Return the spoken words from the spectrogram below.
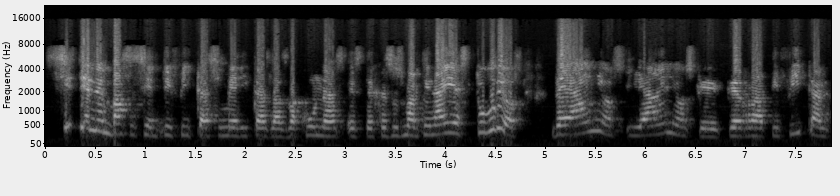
sí tienen bases científicas y médicas las vacunas, este Jesús Martín. Hay estudios de años y años que, que ratifican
